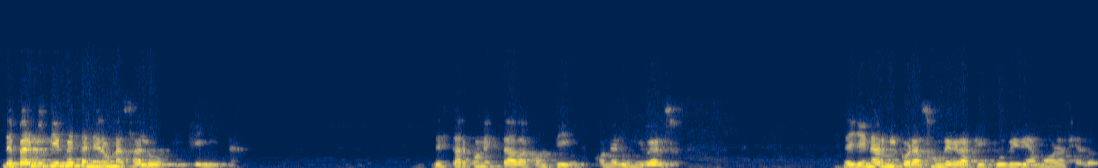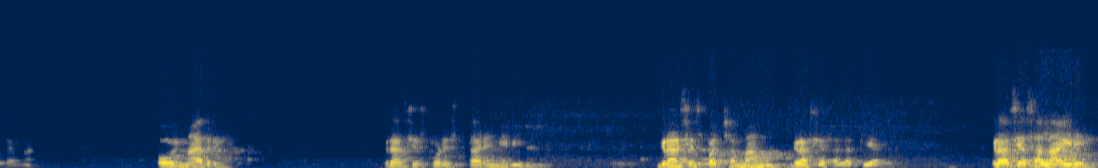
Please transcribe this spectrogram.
de permitirme tener una salud infinita, de estar conectada contigo, con el universo, de llenar mi corazón de gratitud y de amor hacia los demás. Hoy, Madre, gracias por estar en mi vida. Gracias Pachamama, gracias a la tierra. Gracias al aire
